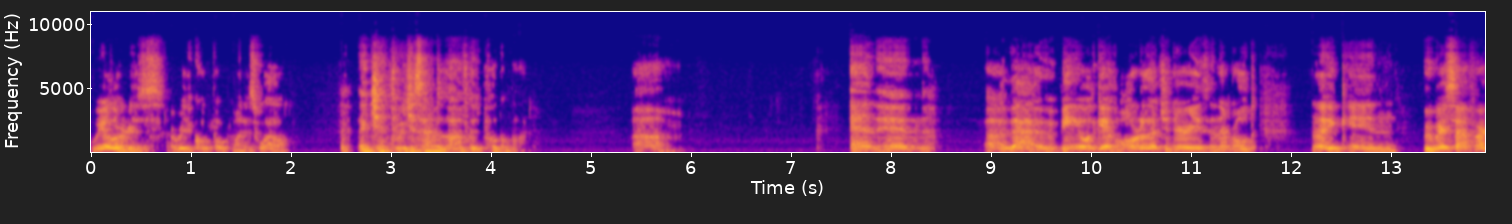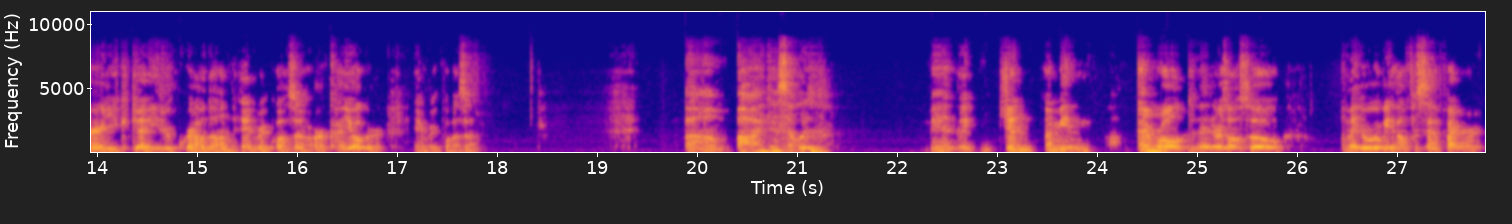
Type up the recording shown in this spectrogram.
Wailord is a really cool Pokemon as well. Like Gen three just had a lot of good Pokemon, um, and in uh, that being able to get all the legendaries in Emerald, like in Ruby Sapphire, you could get either Groudon and Rayquaza or Kyogre and Rayquaza. Um, oh, I guess I was man, like Gen, I mean, Emerald. And then there's also Omega Ruby, Alpha Sapphire.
